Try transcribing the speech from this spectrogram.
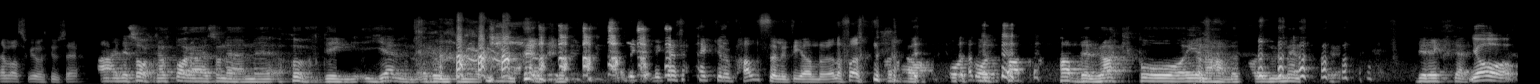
Nej, vad skulle, vad skulle du säga? Ah, det saknas bara en sån där eh, hövdinghjälm runt det, det kanske täcker upp halsen lite grann då i alla fall. Ja, och, och ett paddelrack på ena handen. Direkt där. Ja,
